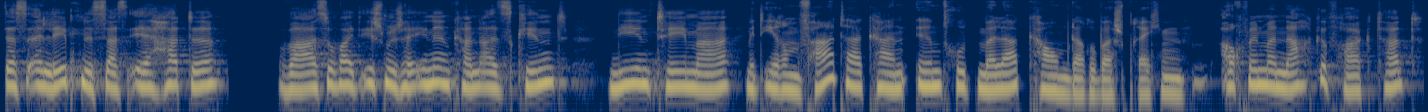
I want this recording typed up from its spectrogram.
Das Erlebnis, das er hatte, war, soweit ich mich erinnern kann, als Kind nie ein Thema. Mit ihrem Vater kann Irmtrud Möller kaum darüber sprechen. Auch wenn man nachgefragt hat,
